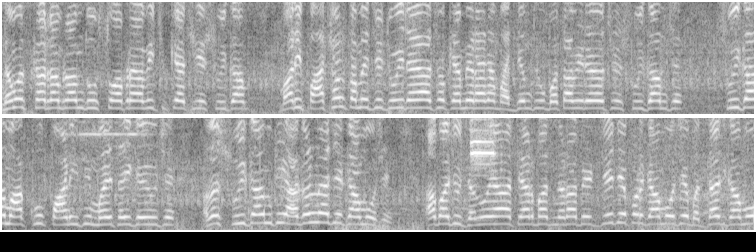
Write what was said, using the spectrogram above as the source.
નમસ્કાર, રામ રામ દોસ્તો, આપણે આવી ચૂક્યા છીએ સુઈગામ. મારી પાછળ તમે જે જોઈ રહ્યા છો કેમેરાના માધ્યમથી હું બતાવી રહ્યો છું સુઈગામ છે. સુઈગામ આખું પાણીથી મય થઈ ગયું છે. હવે સુઈગામથી આગળના જે ગામો છે, આ બાજુ જલોયા ત્યારબાદ નડાબેટ, જે જે પણ ગામો છે, બધા જ ગામો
